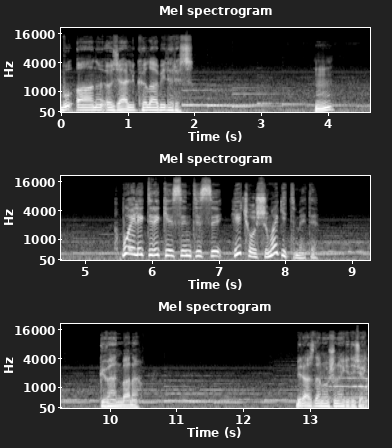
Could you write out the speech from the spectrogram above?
bu anı özel kılabiliriz. Hı? Bu elektrik kesintisi hiç hoşuma gitmedi. Güven bana. Birazdan hoşuna gidecek.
